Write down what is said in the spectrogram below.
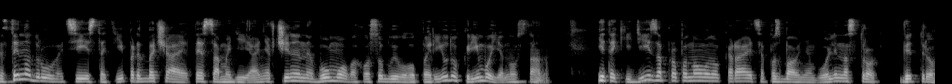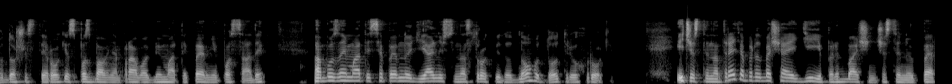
Частина 2 цієї статті передбачає те саме діяння, вчинене в умовах особливого періоду, крім воєнного стану. І такі дії запропоновано карається позбавленням волі на строк від 3 до 6 років з позбавленням права обіймати певні посади або займатися певною діяльністю на строк від 1 до 3 років. І частина 3 передбачає дії, передбачені частиною 1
